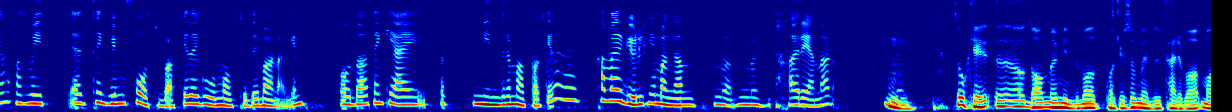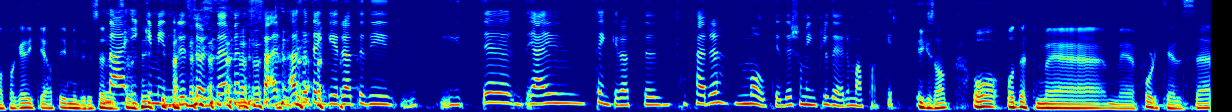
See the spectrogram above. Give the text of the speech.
ja, altså vi, Jeg tenker vi må få tilbake det gode måltidet i barnehagen. Og da tenker jeg at mindre matpakker kan være gull i mange arenaer. Da. Mm. Så ok, eh, da med mindre matpakker så mener du færre matpakker, ikke at de mindre størrelse? Nei, ikke mindre størrelse, men færre. Altså, jeg tenker at de, det, jeg tenker at det er færre måltider som inkluderer matpakker. Ikke sant? Og, og dette med, med folkehelse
